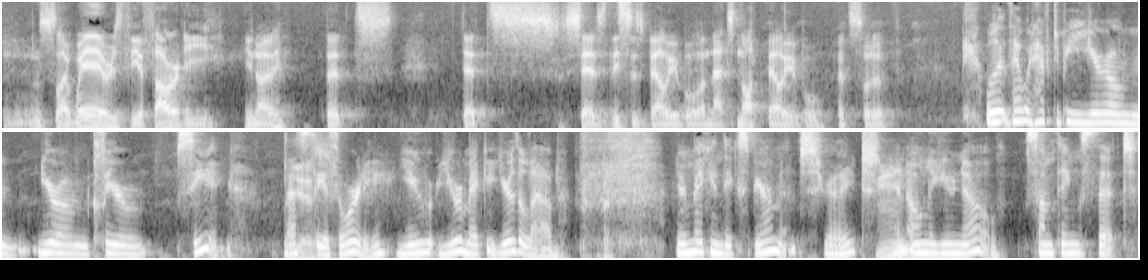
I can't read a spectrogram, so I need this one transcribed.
it's like where is the authority you know that's that says this is valuable and that's not valuable? It's sort of well that would have to be your own your own clear seeing that's yes. the authority. You you're making you're the lab. you're making the experiment, right? Mm. And only you know some things that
